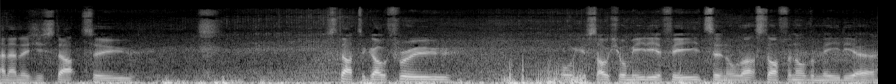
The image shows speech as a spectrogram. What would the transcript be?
And then as you start to start to go through all your social media feeds and all that stuff and all the media.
